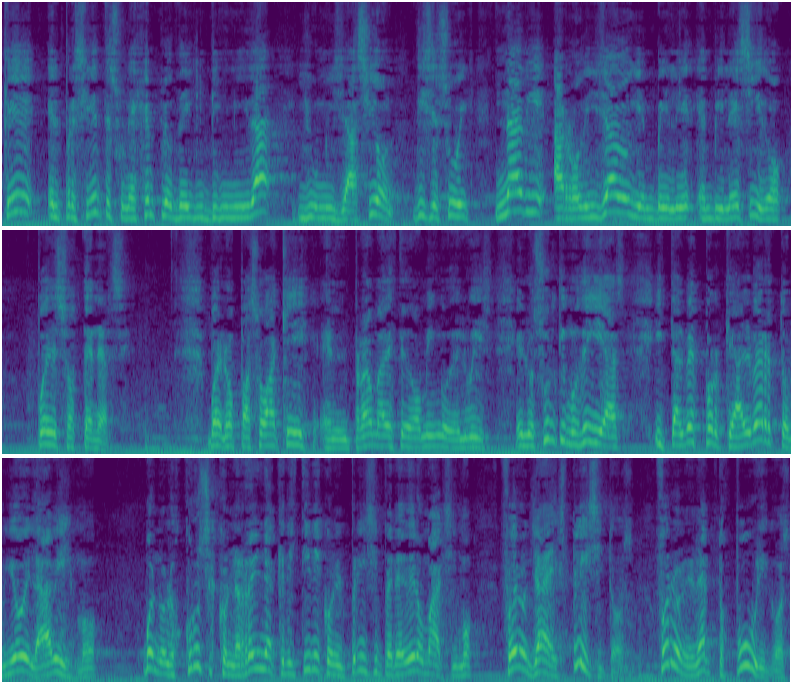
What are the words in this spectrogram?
que el presidente es un ejemplo de indignidad y humillación. Dice Zubik, nadie arrodillado y envilecido puede sostenerse. Bueno, pasó aquí en el programa de este domingo de Luis. En los últimos días, y tal vez porque Alberto vio el abismo, bueno, los cruces con la reina Cristina y con el príncipe heredero Máximo fueron ya explícitos, fueron en actos públicos.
